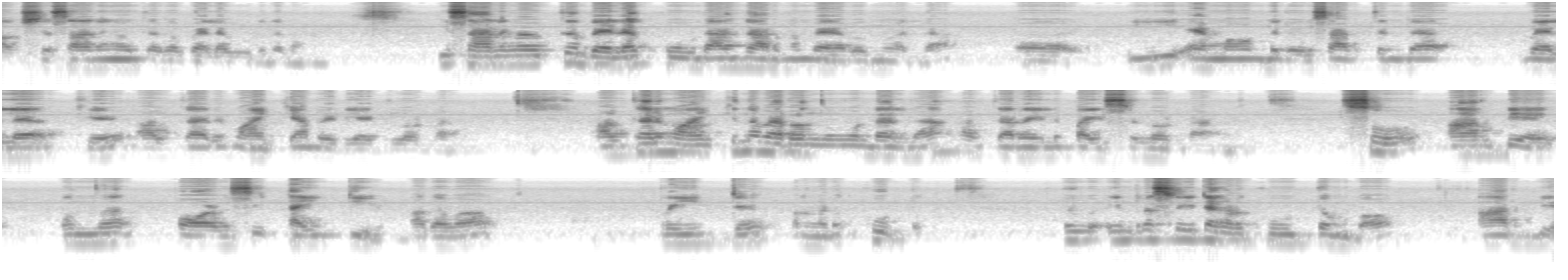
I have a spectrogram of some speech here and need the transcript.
അവശ്യ സാധനങ്ങൾക്കൊക്കെ വില കൂടുതലാണ്. ഈ സാധനങ്ങൾക്ക് വില കൂടാൻ കാരണം വേറൊന്നുമല്ല. ഈ എമൗണ്ടിൽ ഒരു സാധനത്തിന്റെ വിലക്ക് ആൾക്കാർ വാങ്ങിക്കാൻ റെഡി ആയിട്ടുള്ളതുകൊണ്ടാണ്. ആൾക്കാർ വാങ്ങിക്കുന്ന വേറെ ഒന്നും കൊണ്ടല്ല ആൾക്കാരുടെ കയ്യിൽ പൈസ ഉള്ളതുകൊണ്ടാണ്. സോ ആർ ബി ഐ ഒന്ന് പോളിസി ടൈറ്റ് ചെയ്യും. അഥവാ റേറ്റ് അങ്ങോട്ട് കൂട്ടും. ഇൻട്രസ്റ്റ് റേറ്റ് അങ്ങോട്ട് കൂട്ടുമ്പോൾ ആർ ബി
